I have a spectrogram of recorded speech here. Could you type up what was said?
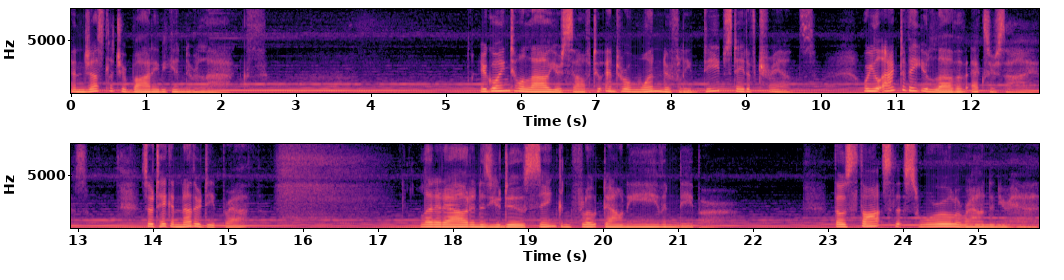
And just let your body begin to relax. You're going to allow yourself to enter a wonderfully deep state of trance where you'll activate your love of exercise. So take another deep breath. Let it out, and as you do, sink and float down even deeper. Those thoughts that swirl around in your head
